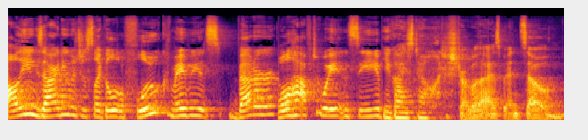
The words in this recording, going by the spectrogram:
all the anxiety was just like a little fluke. Maybe it's better. We'll have to wait and see. You guys know what a struggle that has been. So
